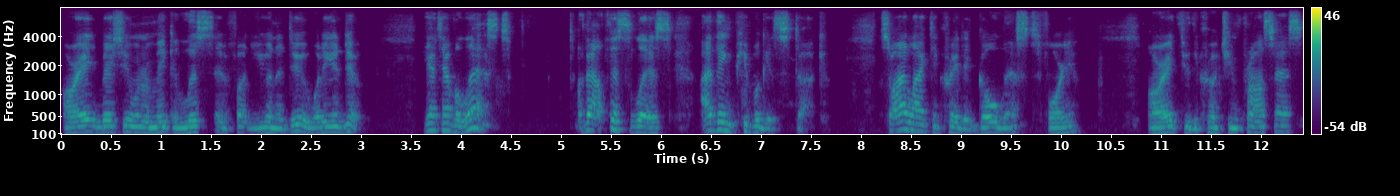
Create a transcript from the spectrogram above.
all right, basically you want to make a list of what you're going to do. What are you going to do? You have to have a list. Without this list, I think people get stuck. So I like to create a goal list for you all right, through the coaching process,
